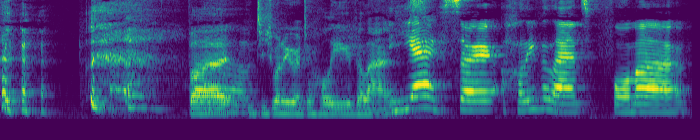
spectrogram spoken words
But Um, did you want to go into Holly Valance? Yeah, so Holly Valance, former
